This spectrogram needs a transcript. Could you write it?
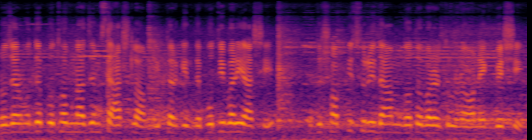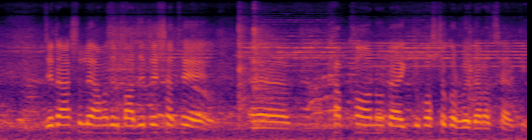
রোজার মধ্যে প্রথম নাজেমসে আসলাম, ইফতার কিনতে, প্রতিবারই আসি, কিন্তু সব কিছুরই দাম গতবারের তুলনায় অনেক বেশি। যেটা আসলে আমাদের বাজেটের সাথে খাপ খাওয়ানোটা একটু কষ্টকর হয়ে দাঁড়াচ্ছে আর কি।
